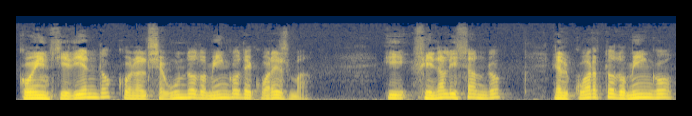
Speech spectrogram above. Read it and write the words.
coincidiendo con el segundo domingo de Cuaresma, y finalizando el cuarto domingo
